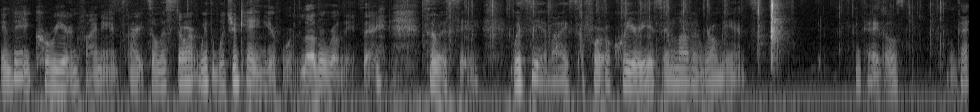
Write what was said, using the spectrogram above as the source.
and then career and finance. All right, so let's start with what you came here for love and romance. All right, so let's see. What's the advice for Aquarius in love and romance? Okay, those, okay.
